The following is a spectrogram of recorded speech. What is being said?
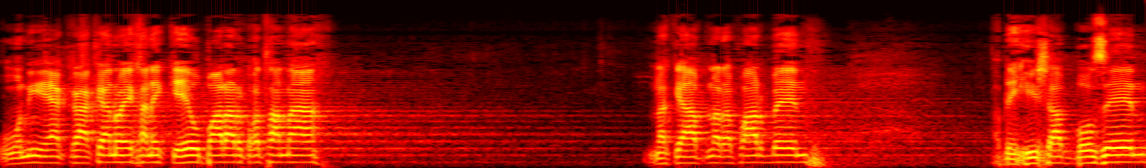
উনি একা কেন এখানে? কেউ পারার কথা না। নাকি আপনারা পারবেন? আপনি হিসাব বোঝেন।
